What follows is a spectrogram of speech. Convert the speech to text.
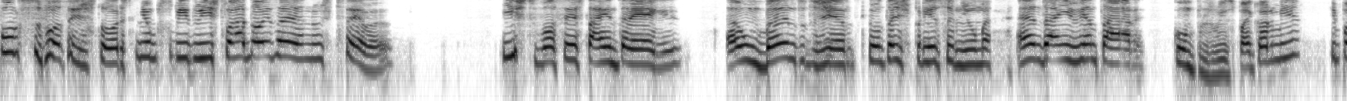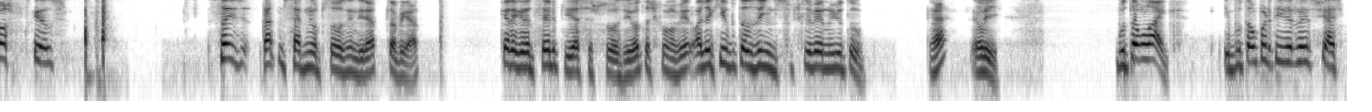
Porque se fossem gestores, tinham percebido isto há dois anos, percebe? Isto você está entregue a um bando de gente que não tem experiência nenhuma, anda a inventar, com prejuízo para a economia e para os portugueses. 6, 7 mil pessoas em direto, muito obrigado. Quero agradecer e pedir a estas pessoas e outras que vão ver. Olha aqui o botãozinho de subscrever no YouTube. É? Ali. Botão like e botão partilha nas redes sociais.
